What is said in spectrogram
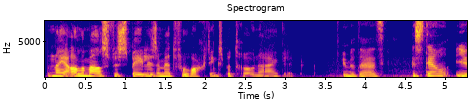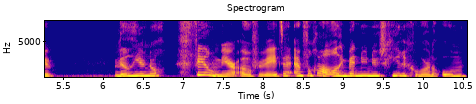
Nou ja, allemaal verspelen ze met verwachtingspatronen eigenlijk. Inderdaad. Stel, je wil hier nog veel meer over weten. En vooral, je bent nu nieuwsgierig geworden om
